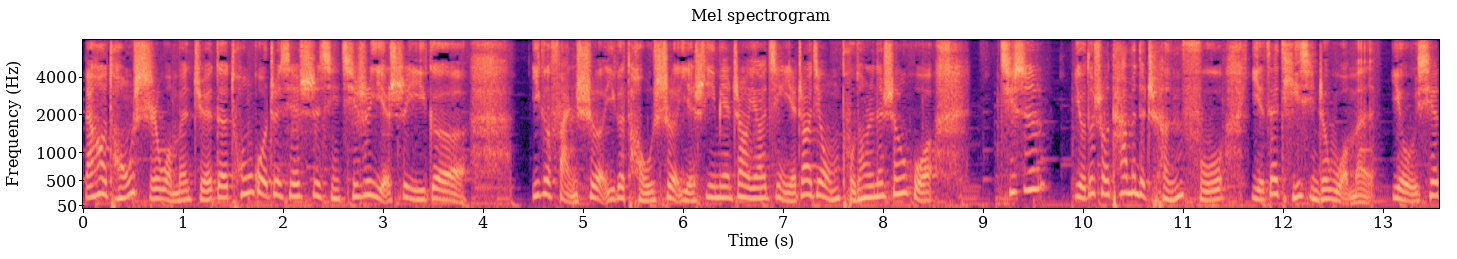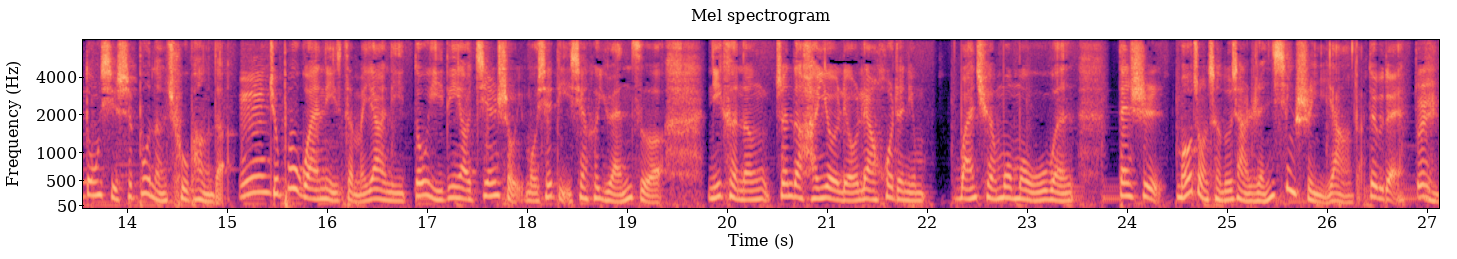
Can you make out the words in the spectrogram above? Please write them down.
然后同时，我们觉得通过这些事情，其实也是一个一个反射，一个投射，也是一面照妖镜，也照见我们普通人的生活。其实有的时候，他们的沉浮也在提醒着我们，有些东西是不能触碰的。嗯，就不管你怎么样，你都一定要坚守某些底线和原则。你可能真的很有流量，或者你。完全默默无闻，但是某种程度上人性是一样的，对不对？对，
